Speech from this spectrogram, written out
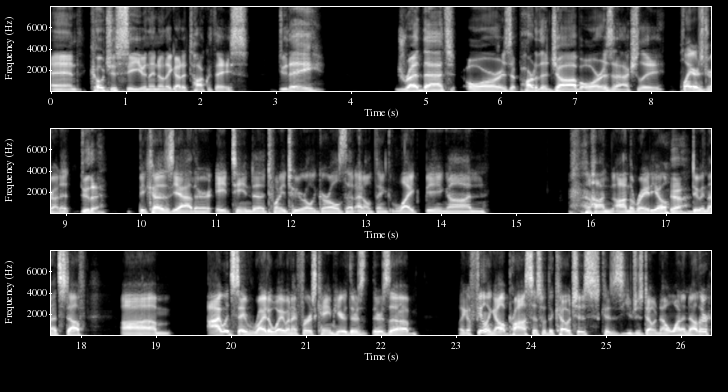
and coaches see you and they know they got to talk with Ace. Do they dread that, or is it part of the job, or is it actually? Players dread it. Do they? because yeah, they're 18 to 22 year old girls that I don't think like being on on on the radio Yeah. doing that stuff. Um, I would say right away when I first came here, there's there's a like a feeling out process with the coaches because you just don't know one another.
